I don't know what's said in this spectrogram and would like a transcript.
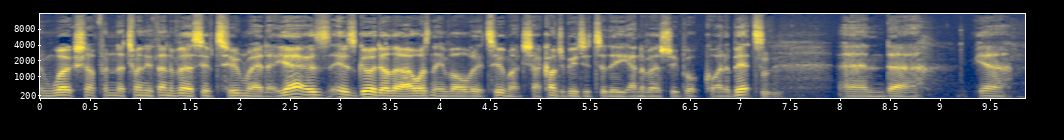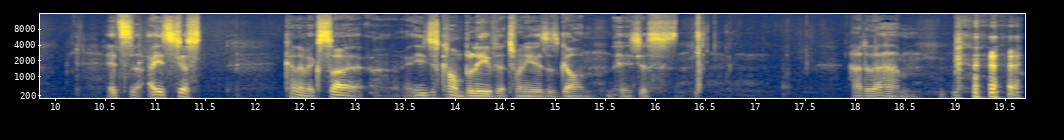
and Workshop, and the 20th anniversary of Tomb Raider. Yeah, it was it was good, although I wasn't involved with it too much. I contributed to the anniversary book quite a bit, mm-hmm. And uh, yeah, it's it's just kind of exciting. You just can't believe that 20 years has gone. It's just how did that happen?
